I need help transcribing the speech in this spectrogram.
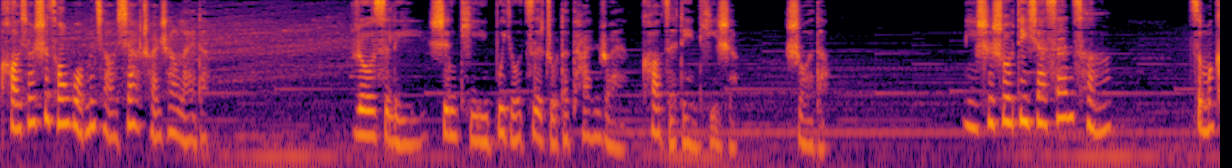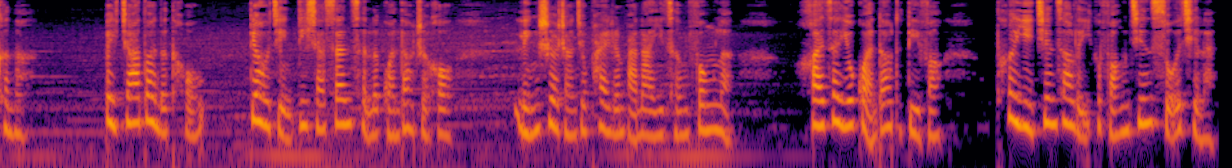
好像是从我们脚下传上来的。Rose 里身体不由自主的瘫软，靠在电梯上，说道：“你是说地下三层？怎么可能？被夹断的头掉进地下三层的管道之后，林社长就派人把那一层封了，还在有管道的地方特意建造了一个房间锁起来。”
